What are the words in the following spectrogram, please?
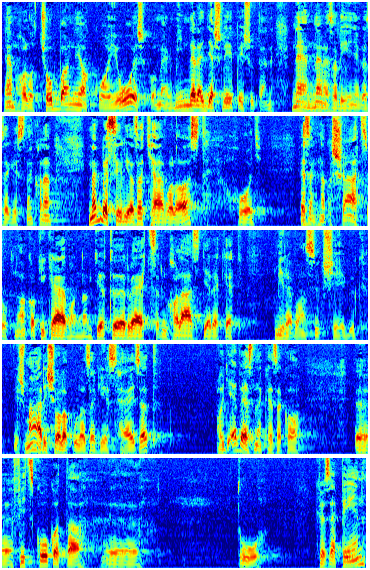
nem hallod csobbanni, akkor jó, és akkor meg minden egyes lépés után. Nem, nem ez a lényeg az egésznek, hanem megbeszéli az atyával azt, hogy ezeknek a srácoknak, akik el vannak gyötörve, egyszerű halászgyerekek, mire van szükségük. És már is alakul az egész helyzet, hogy eveznek ezek a ö, fickók ott a ö, tó közepén,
